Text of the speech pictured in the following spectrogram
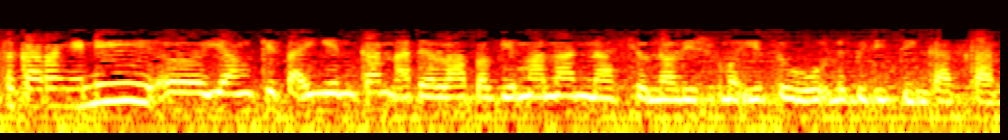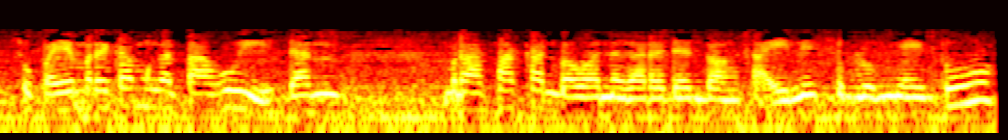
sekarang ini uh, yang kita inginkan adalah bagaimana nasionalisme itu lebih ditingkatkan supaya mereka mengetahui dan merasakan bahwa negara dan bangsa ini sebelumnya itu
